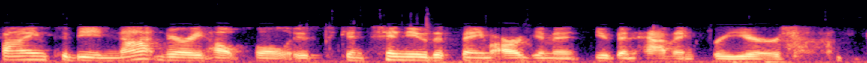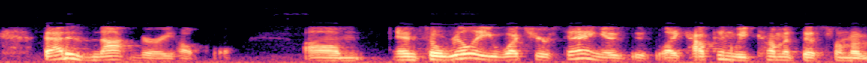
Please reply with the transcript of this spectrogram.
find to be not very helpful is to continue the same argument you've been having for years. that is not very helpful. Um, and so, really, what you're saying is, is like, how can we come at this from a,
